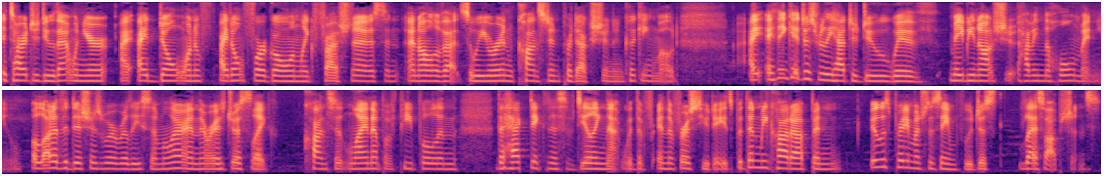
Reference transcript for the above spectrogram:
it's hard to do that when you're. I, I don't want to. I don't forego on like freshness and and all of that. So we were in constant production and cooking mode. I, I think it just really had to do with maybe not sh- having the whole menu. A lot of the dishes were really similar, and there was just like constant lineup of people and the hecticness of dealing that with the in the first few days. But then we caught up, and it was pretty much the same food, just less options.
